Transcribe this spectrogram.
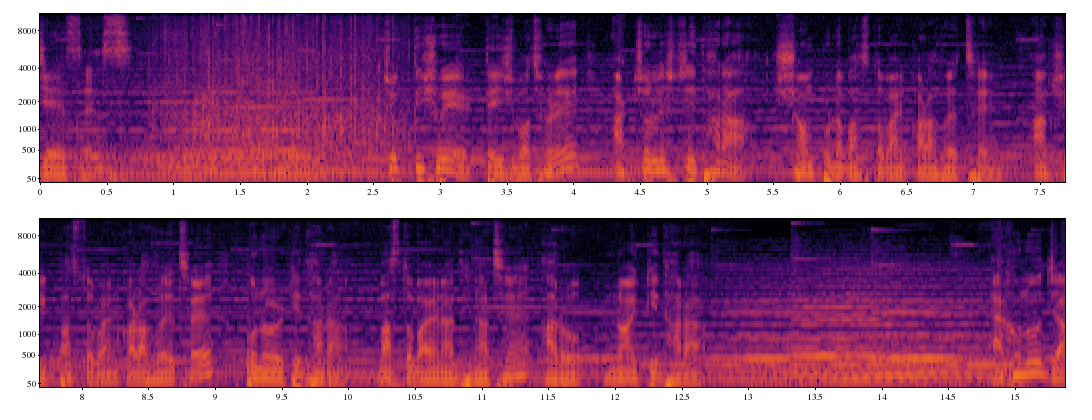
জেএসএস চুক্তি সইয়ের তেইশ বছরে আটচল্লিশটি ধারা সম্পূর্ণ বাস্তবায়ন করা হয়েছে। আংশিক বাস্তবায়ন করা হয়েছে পনেরোটি ধারা। বাস্তবায়নাধীন আছে আরও নয়টি ধারা। এখনও যা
